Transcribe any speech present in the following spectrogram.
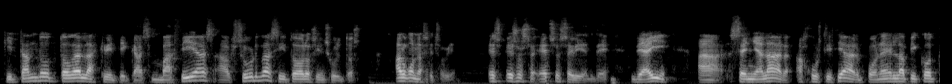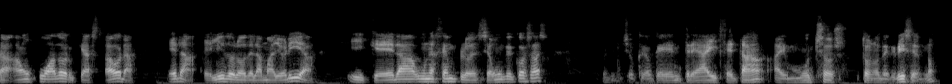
quitando todas las críticas vacías, absurdas y todos los insultos, algo no has hecho bien. Eso, eso, es evidente. De ahí a señalar, a justiciar, poner la picota a un jugador que hasta ahora era el ídolo de la mayoría y que era un ejemplo en según qué cosas, pues yo creo que entre A y Z hay muchos tonos de crisis, ¿no?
